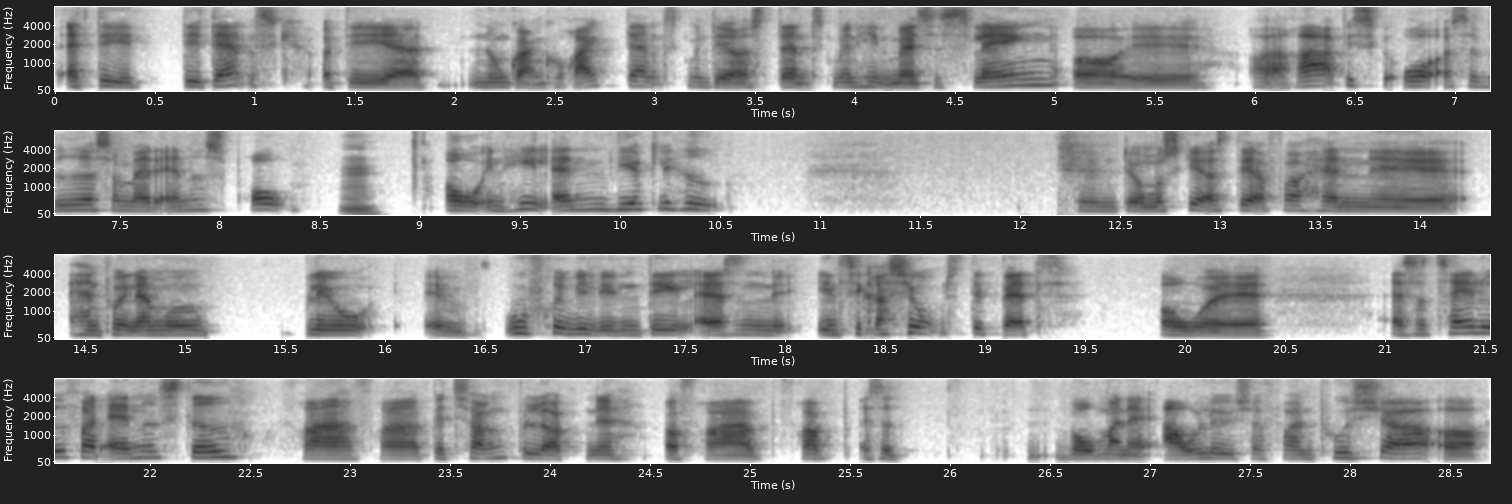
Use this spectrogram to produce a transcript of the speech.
at det, det er dansk, og det er nogle gange korrekt dansk, men det er også dansk med en hel masse slang og, øh, og arabiske ord osv., som er et andet sprog. Mm. Og en helt anden virkelighed. Øhm, det var måske også derfor, han, øh, han på en eller anden måde blev øh, ufrivilligt en del af sådan en integrationsdebat, og øh, altså tale ud fra et andet sted, fra, fra betonblokkene, og fra, fra altså, hvor man er afløser for en pusher, og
